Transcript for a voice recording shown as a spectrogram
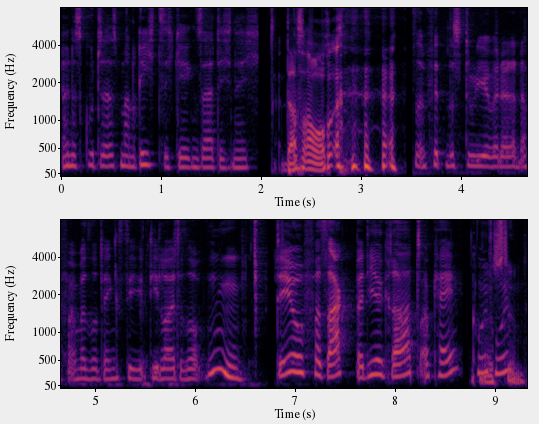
Und das Gute ist, man riecht sich gegenseitig nicht. Das auch. so im Fitnessstudio, wenn du dann auf einmal so denkst, die, die Leute so, hm, Deo versagt bei dir gerade, okay, cool, das cool. Stimmt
